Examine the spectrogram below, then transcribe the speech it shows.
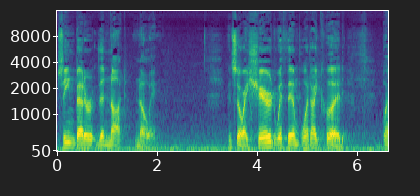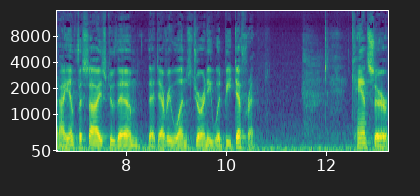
seemed better than not knowing. And so I shared with them what I could, but I emphasized to them that everyone's journey would be different cancer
